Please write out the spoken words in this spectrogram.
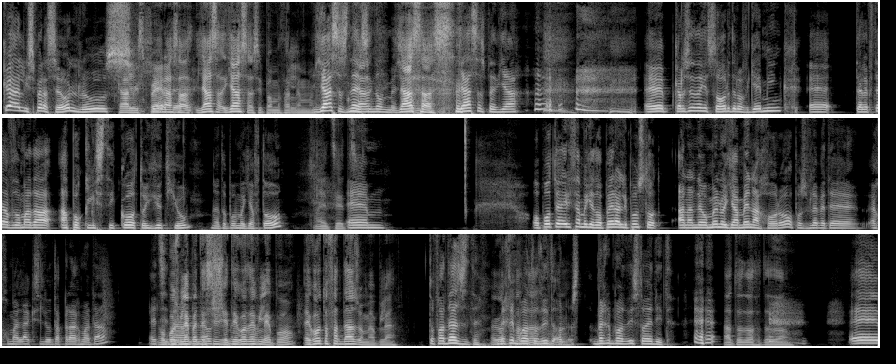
Καλησπέρα σε όλους. Καλησπέρα σας. Γεια, σας, γεια σας είπαμε θα λέμε. Γεια σας, ναι, συγγνώμη. Γεια σας. Γεια σας, παιδιά. ε, Καλώς ήρθατε στο Order of Gaming. Ε, τελευταία εβδομάδα αποκλειστικό το YouTube, να το πούμε γι' αυτό. Έτσι, έτσι. Ε, οπότε ήρθαμε και εδώ πέρα λοιπόν στο ανανεωμένο για μένα χώρο. Όπως βλέπετε έχουμε αλλάξει λίγο τα πράγματα. Έτσι, Όπως βλέπετε εσείς, γιατί εγώ δεν βλέπω. Εγώ το φαντάζομαι απλά. Το φαντάζεται. μέχρι, που να το δείτε, μέχρι που να δεις το edit. Θα το δω, θα το δω. Ε,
